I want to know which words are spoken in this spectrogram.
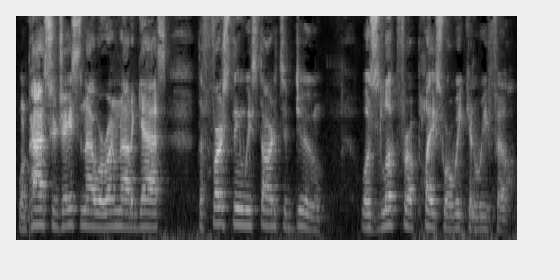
When Pastor Jason and I were running out of gas, the first thing we started to do was look for a place where we can refill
